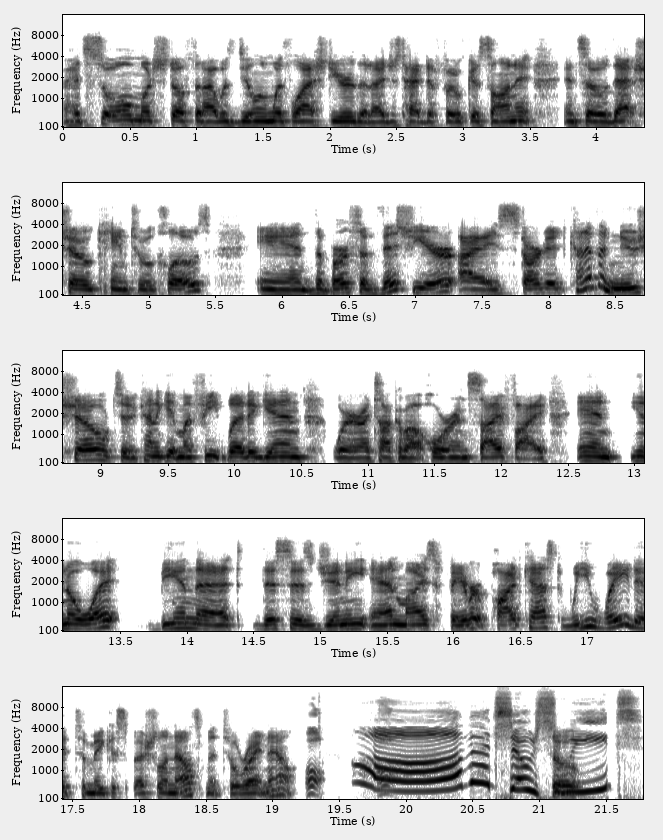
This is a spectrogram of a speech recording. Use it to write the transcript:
I had so much stuff that I was dealing with last year that I just had to focus on it. And so that show came to a close. And the birth of this year, I started kind of a new show to kind of get my feet wet again, where I talk about horror and sci fi. And you know what? Being that this is Jenny and my favorite podcast, we waited to make a special announcement till right now. Oh, Aw, that's so sweet. So,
